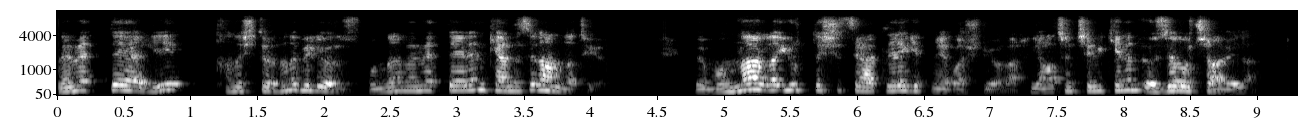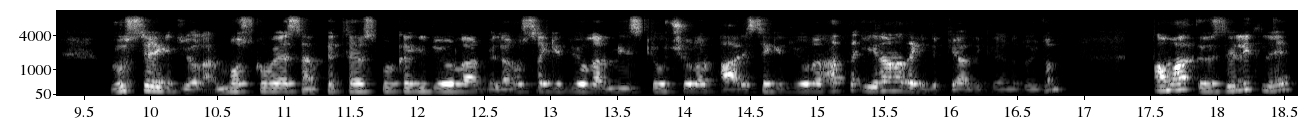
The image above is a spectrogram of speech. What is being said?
Mehmet Değerli'yi tanıştırdığını biliyoruz. Bunları Mehmet Değerli'nin kendisi de anlatıyor. Ve bunlarla yurt dışı seyahatlere gitmeye başlıyorlar. Yalçın Çevikel'in özel uçağıyla. Rusya'ya gidiyorlar. Moskova'ya, St. Petersburg'a gidiyorlar. Belarus'a gidiyorlar. Minsk'e uçuyorlar. Paris'e gidiyorlar. Hatta İran'a da gidip geldiklerini duydum. Ama özellikle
